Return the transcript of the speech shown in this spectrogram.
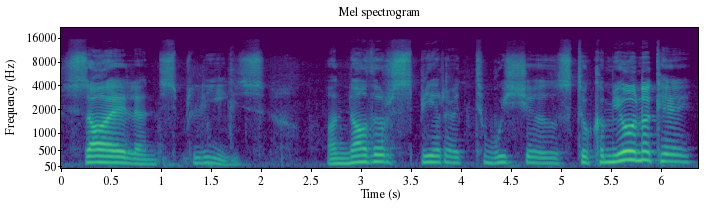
Silence, please. Another spirit wishes to communicate.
